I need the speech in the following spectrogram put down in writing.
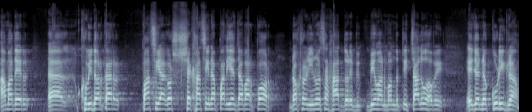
আমাদের খুবই দরকার। পাঁচই আগস্ট শেখ হাসিনা পালিয়ে যাবার পর ডক্টর ইউনুসের হাত ধরে বিমানবন্দরটি চালু হবে। এই জন্য কুড়িগ্রাম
